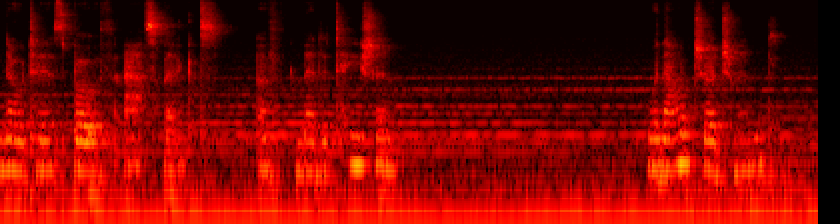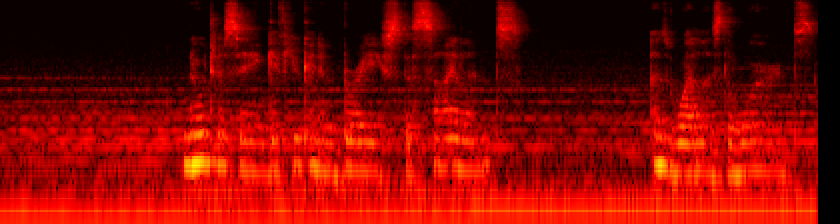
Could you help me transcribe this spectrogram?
Notice both aspects of meditation without judgment. Noticing if you can embrace the silence as well as the words.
